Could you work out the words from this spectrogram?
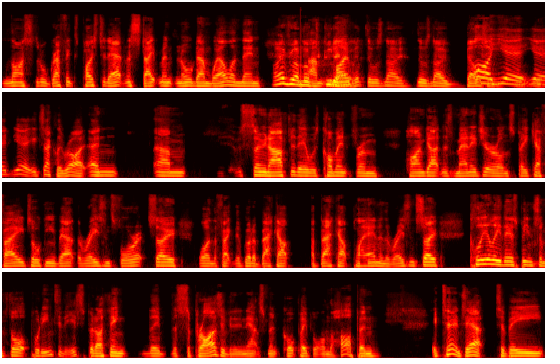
nice little graphics posted out and a statement and all done well. And then oh, everyone looked um, good my, out of it. There was no there was no belting. Oh yeah, yeah, yeah, yeah, exactly right. And um, soon after there was comment from Heimgartner's manager on Speed Cafe talking about the reasons for it. So, well, and the fact they've got a backup a backup plan and the reasons. So clearly there's been some thought put into this, but I think the the surprise of the announcement caught people on the hop and it turns out to be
